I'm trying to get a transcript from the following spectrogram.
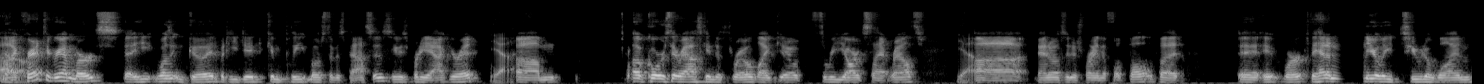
Uh, no. Uh, credit to Graham Mertz that he wasn't good, but he did complete most of his passes. He was pretty accurate. Yeah. Um, of course, they were asking to throw like you know three yard slant routes. Yeah. Uh, and also just running the football, but it, it worked. They had a nearly two to one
